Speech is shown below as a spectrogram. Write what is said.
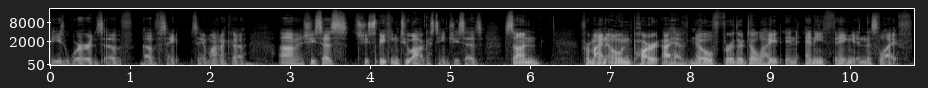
these words of of Saint Saint Monica, um, and she says she's speaking to Augustine. She says, "Son, for mine own part, I have no further delight in anything in this life.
